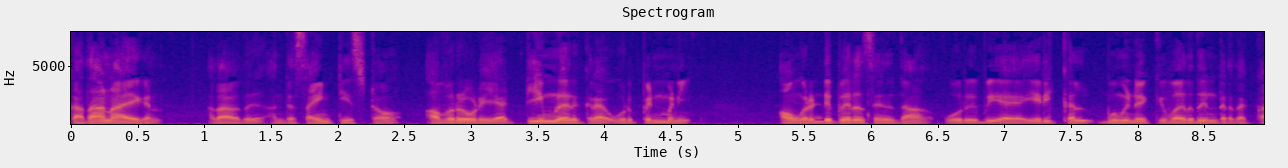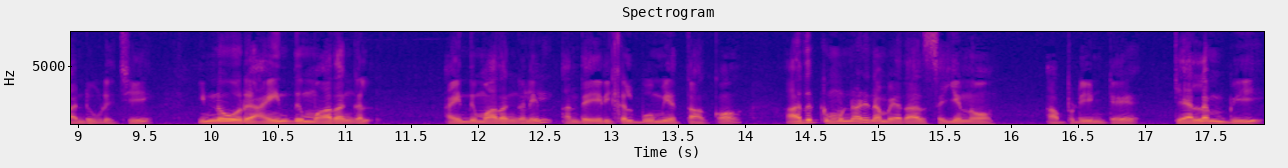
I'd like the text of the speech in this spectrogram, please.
கதாநாயகன் அதாவது அந்த சயின்டிஸ்ட்டும் அவருடைய டீமில் இருக்கிற ஒரு பெண்மணி. அவங்க ரெண்டு பேரும் சேர்ந்து தான் ஒரு எரிக்கல் பூமி நோக்கி வருதுன்றதை கண்டுபிடிச்சி இன்னும் ஒரு ஐந்து மாதங்கள் ஐந்து மாதங்களில் அந்த எரிக்கல் பூமியை தாக்கும். அதுக்கு முன்னாடி நம்ம ஏதாவது செய்யணும் அப்படின்ட்டு கிளம்பி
